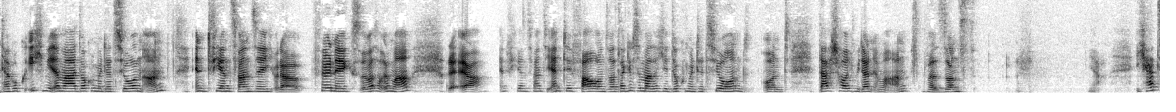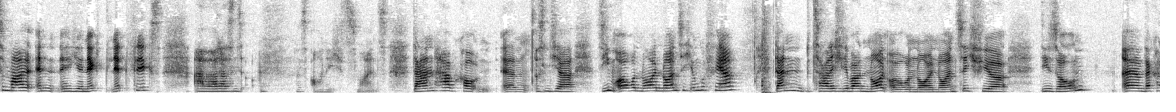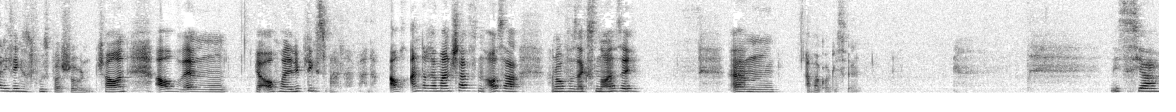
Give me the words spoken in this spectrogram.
da gucke ich mir immer Dokumentationen an. N24 oder Phoenix oder was auch immer. Oder ja, N24, NTV und so. Da gibt es immer solche Dokumentationen und da schaue ich mir dann immer an. Weil sonst, ja. Ich hatte mal äh, hier Netflix, aber das sind ist auch nichts meins. Dann habe ähm, das sind ja 7,99 Euro ungefähr. Dann bezahle ich lieber 9,99 Euro für die Zone. Ähm, da kann ich wenigstens Fußball schon schauen. Auch wenn ja auch meine Lieblings... Auch andere Mannschaften außer Hannover 96. Ähm, aber Gottes Willen. Nächstes Jahr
